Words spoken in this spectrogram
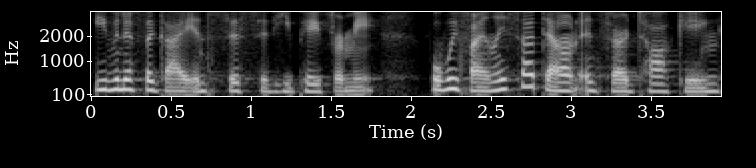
even if the guy insisted he pay for me. When we finally sat down and started talking,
